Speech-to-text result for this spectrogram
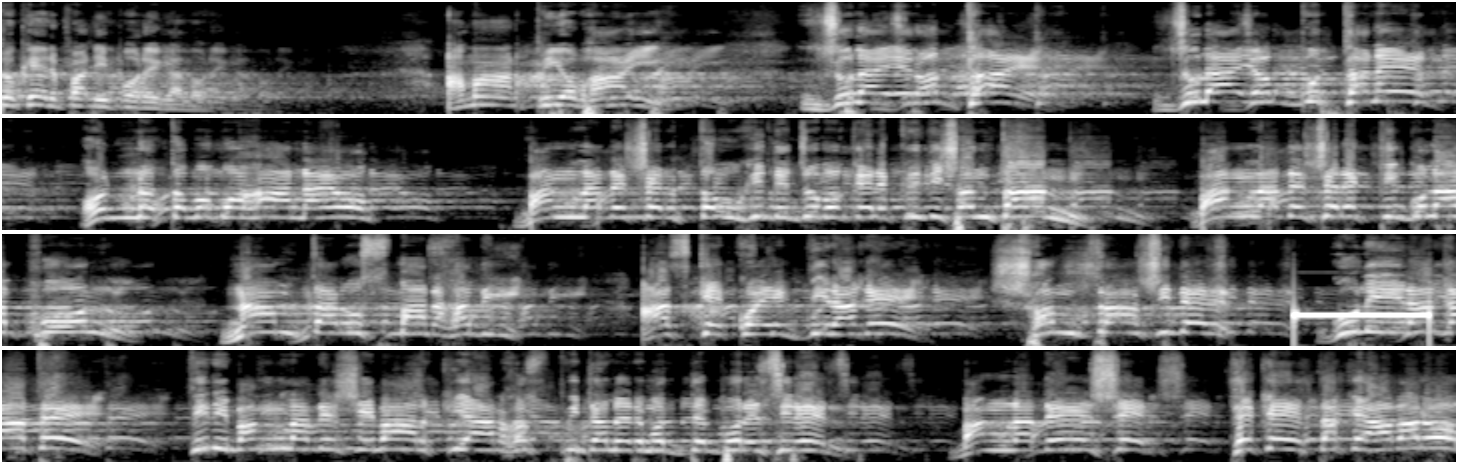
চোখের পানি পড়ে গেল। আমার প্রিয় ভাই জুলাইয়ের অধ্যায়, জুলাই অভ্যুত্থানের অন্যতম মহানায়ক, বাংলাদেশের তৌহিদে যুবকের কৃতি সন্তান, বাংলাদেশের একটি গোলাপ ফুল, নাম তার উসমান হাদি। আজকে কয়েকদিন আগে সন্ত্রাসীদের গুলির আঘাতে তিনি বাংলাদেশ এবার কেয়ার হসপিটালের মধ্যে পড়েছিলেন। বাংলাদেশের থেকে তাকে আবারও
